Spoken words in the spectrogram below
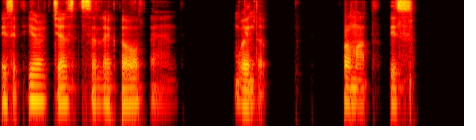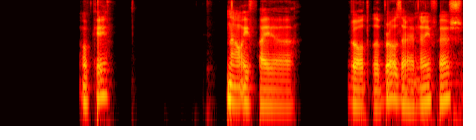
paste it here just select all and I'm going to format this. Okay. Now if I uh, go to the browser and refresh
